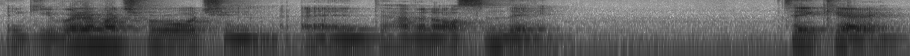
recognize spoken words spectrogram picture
Thank you very much for watching and have an awesome day. Take care.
